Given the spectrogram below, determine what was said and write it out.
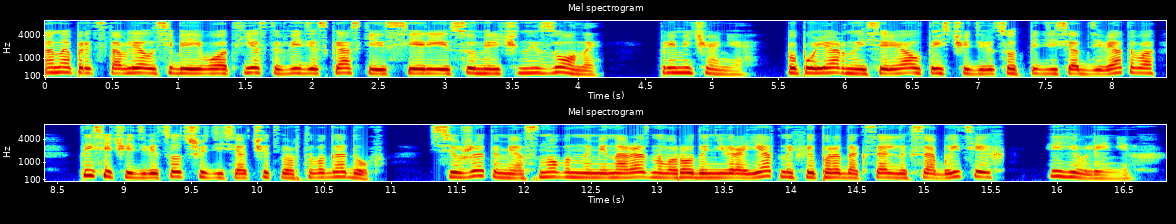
Она представляла себе его отъезд в виде сказки из серии «Сумеречные зоны». Примечание. Популярный сериал 1959-1964 годов с сюжетами, основанными на разного рода невероятных и парадоксальных событиях и явлениях.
